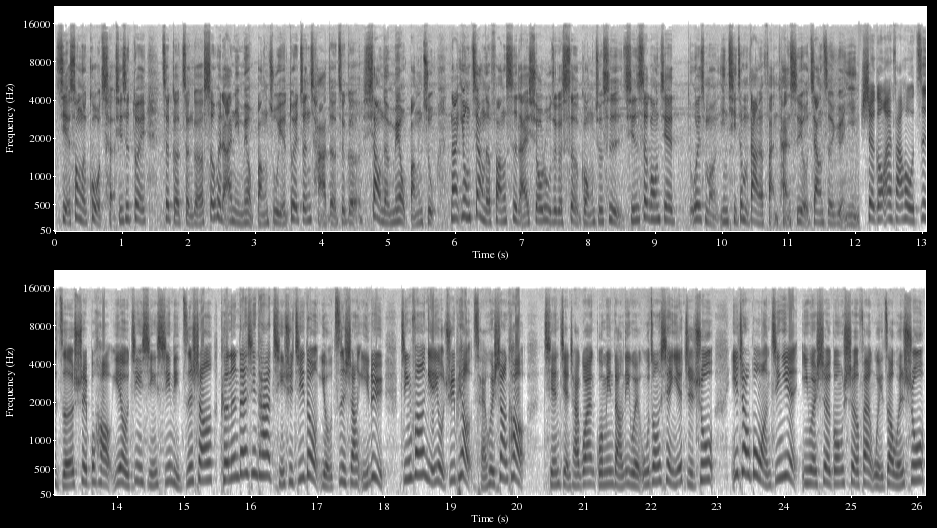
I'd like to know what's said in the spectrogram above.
解送的过程。其实对这个整个社会的安宁没有帮助，也对侦查的这个效能没有帮助。那用这样的方式来羞辱这个社工，就是其实社工界为什么引？起这么大的反弹是有这样子的原因。社工案发后自责睡不好，也有进行心理咨商，可能担心他情绪激动有自伤疑虑。警方也有拘票才会上铐。前检察官国民党立委吴宗宪也指出，依照过往经验，因为社工涉犯伪造文书，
